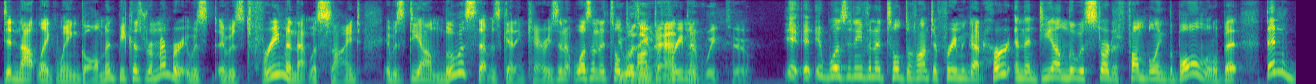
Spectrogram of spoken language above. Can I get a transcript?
did not like Wayne Gallman because remember it was it was Freeman that was signed, it was Dion Lewis that was getting carries, and it wasn't until he wasn't Devonta Freeman week two. it, it, it wasn't even until Devonta Freeman got hurt and then Dion Lewis started fumbling the ball a little bit. Then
